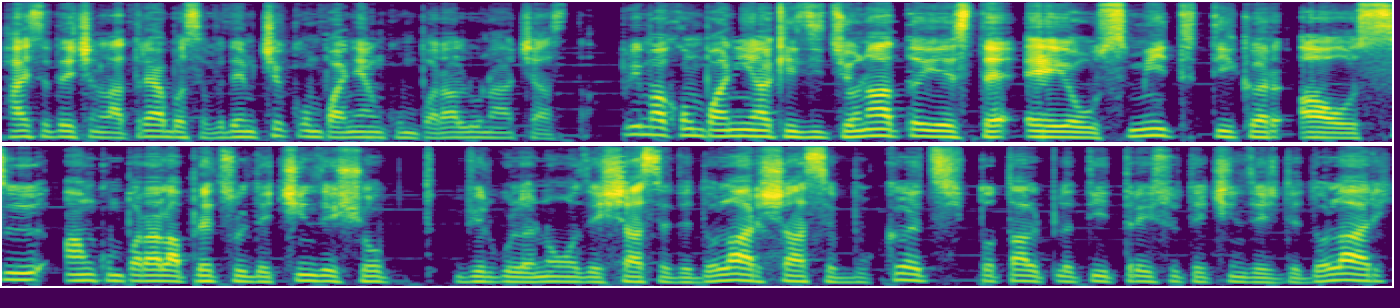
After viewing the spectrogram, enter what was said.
Hai să trecem la treabă să vedem ce companie am cumpărat luna aceasta. Prima companie achiziționată este AO Smith, ticker AOS. Am cumpărat la prețul de 58 1,96 de dolari, 6 bucăți, total plătit 350 de dolari.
